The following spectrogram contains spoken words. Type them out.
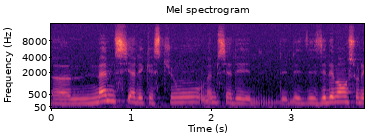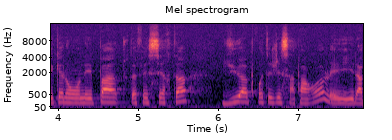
même s'il y a des questions, même s'il y a des, des, éléments sur lesquels on n'est pas tout à fait certain, Dieu a protégé sa parole et il n'a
